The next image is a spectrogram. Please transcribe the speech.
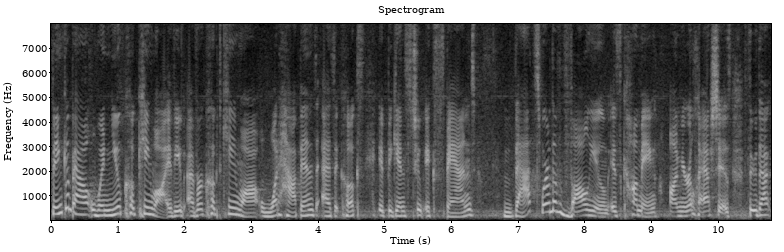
Think about when you cook quinoa, if you've ever cooked quinoa, what happens as it cooks? It begins to expand that's where the volume is coming on your lashes through that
